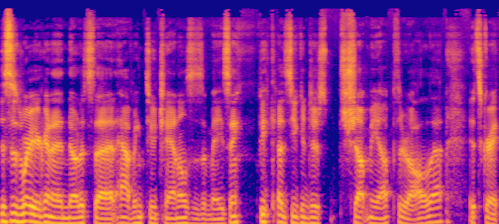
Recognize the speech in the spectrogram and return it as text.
This is where you're gonna notice that having two channels is amazing because you can just shut me up through all of that. It's great.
